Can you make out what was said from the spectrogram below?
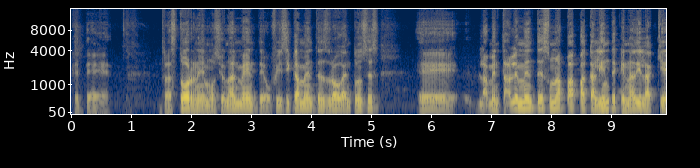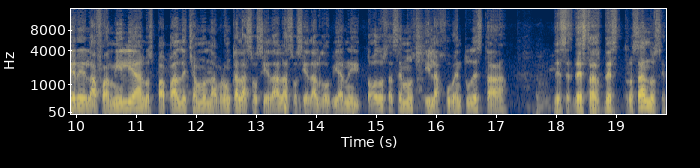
que te trastorne emocionalmente o físicamente es droga. Entonces, eh, lamentablemente es una papa caliente que nadie la quiere, la familia, los papás le echamos la bronca a la sociedad, la sociedad al gobierno y todos hacemos, y la juventud está destrozándose.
